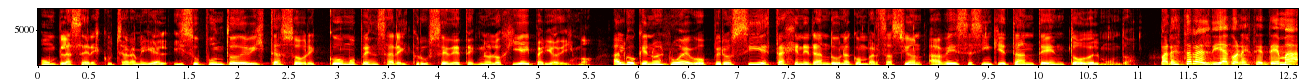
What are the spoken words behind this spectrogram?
Un placer escuchar a Miguel y su punto de vista sobre cómo pensar el cruce de tecnología y periodismo. Algo que no es nuevo, pero sí está generando una conversación a veces inquietante en todo el mundo. Para estar al día con este tema,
